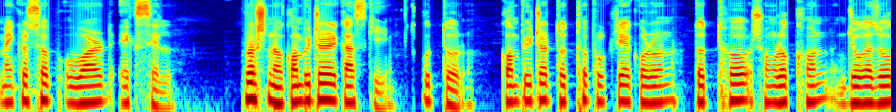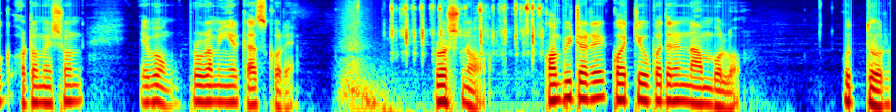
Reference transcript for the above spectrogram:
মাইক্রোসফট ওয়ার্ড, এক্সেল। প্রশ্ন, কম্পিউটারের কাজ কি? উত্তর, কম্পিউটার তথ্য প্রক্রিয়াকরণ, তথ্য সংরক্ষণ, যোগাযোগ, অটোমেশন এবং প্রোগ্রামিংয়ের কাজ করে। প্রশ্ন, কম্পিউটারে কয়টি উপাদানের নাম বলো? উত্তর,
